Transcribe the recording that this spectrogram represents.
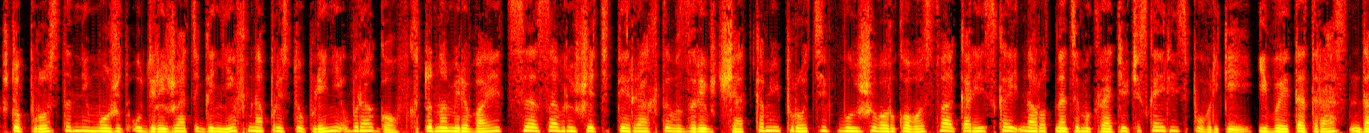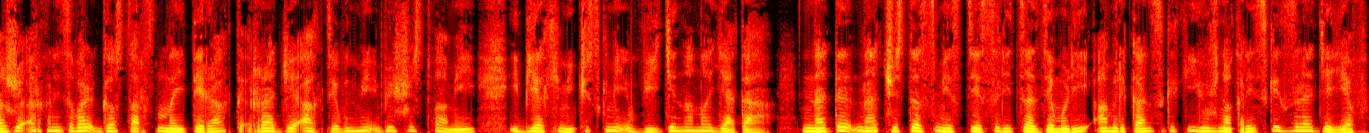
что просто не может удержать гнев на преступление врагов, кто намеревается совершить теракт взрывчатками против высшего руководства Корейской Народно-Демократической Республики и в этот раз даже организовал государственный теракт радиоактивными веществами и биохимическими виде нанояда. Надо начисто смести с лица земли американских и южнокорейских злодеев,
